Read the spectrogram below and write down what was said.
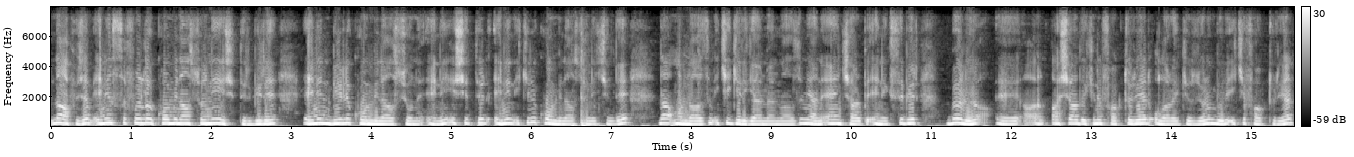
ne yapacağım? N'in sıfırlı kombinasyonu neye eşittir? 1'e. N'in birli kombinasyonu N'e eşittir. N'in ikili kombinasyonu içinde ne yapmam lazım? 2 geri gelmem lazım. Yani N çarpı N eksi 1 bölü e, aşağıdakini faktöriyel olarak yazıyorum. Böyle 2 faktöriyel.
